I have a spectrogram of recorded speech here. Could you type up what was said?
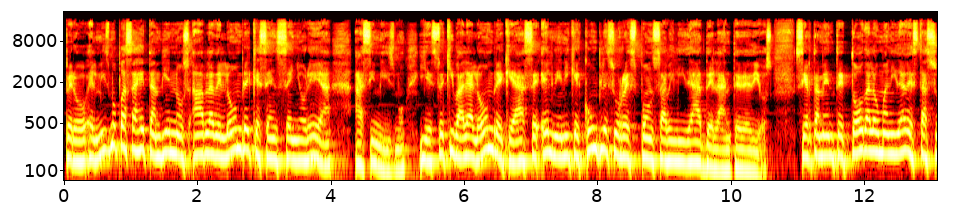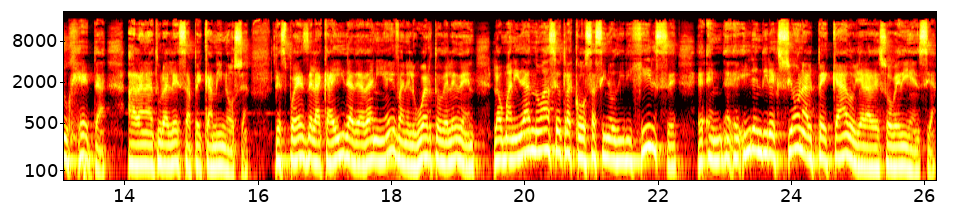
Pero el mismo pasaje también nos habla del hombre que se enseñorea a sí mismo. Y esto equivale al hombre que hace el bien y que cumple su responsabilidad delante de Dios. Ciertamente toda la humanidad está sujeta a la naturaleza pecaminosa. Después de la caída de Adán y Eva en el huerto del Edén, la humanidad no hace otra cosa sino dirigirse, eh, en, eh, ir en dirección al pecado y a la desobediencia.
